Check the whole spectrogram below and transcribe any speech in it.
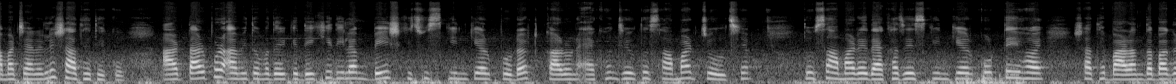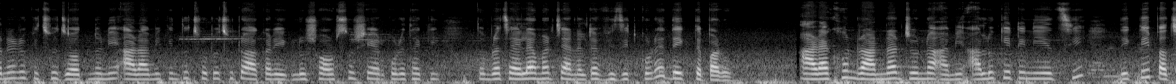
আমার চ্যানেলের সাথে থেকো। আর তারপর আমি তোমাদেরকে দেখিয়ে দিলাম বেশ কিছু স্কিন কেয়ার প্রোডাক্ট কারণ এখন যেহেতু সামার চলছে তো সামারে দেখা যায় স্কিন কেয়ার করতেই হয়, সাথে বারান্দা বাগানেরও কিছু যত্ন নিই, আর আমি কিন্তু ছোট ছোট আকারে এগুলো শর্টসও শেয়ার করে থাকি। তোমরা চাইলে আমার চ্যানেলটা ভিজিট করে দেখতে পারো। আর এখন রান্নার জন্য আমি আলু কেটে নিয়েছি। দেখতেই পাচ্ছ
